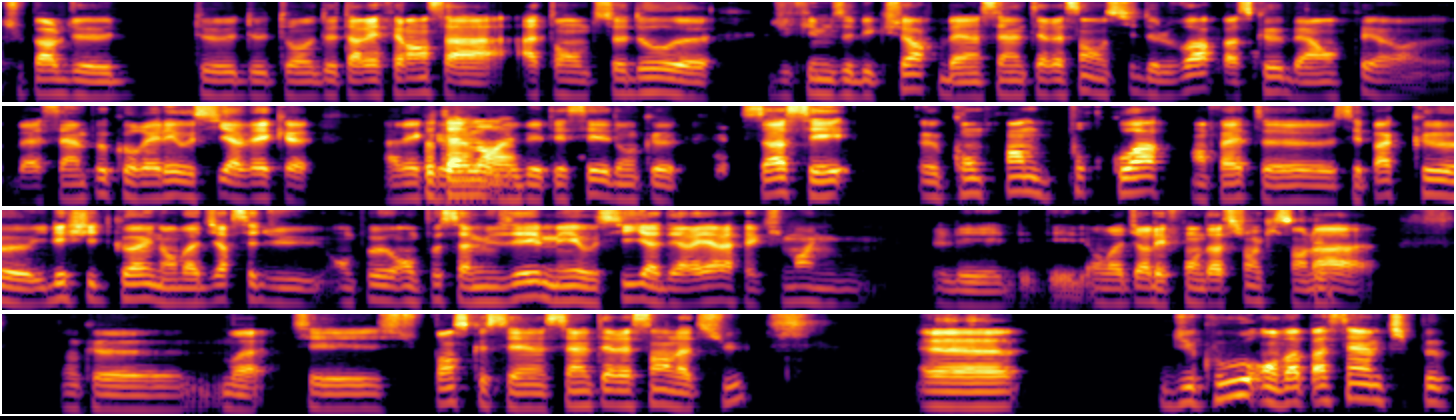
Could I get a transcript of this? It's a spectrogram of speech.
tu parles de, de, ta référence à, ton pseudo du film The Big Short, ben, c'est intéressant aussi de le voir parce que ben, fait, ben, c'est un peu corrélé aussi avec avec le BTC. Donc ça, c'est comprendre pourquoi en fait. c'est pas que il est shitcoin, on va dire, c'est du, on peut, on peut s'amuser, mais aussi il y a derrière effectivement les, on va dire les fondations qui sont là. Donc ouais, c'est, je pense que c'est intéressant là-dessus. du coup, on va passer un petit peu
